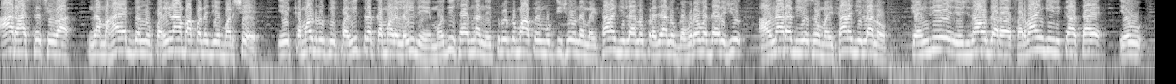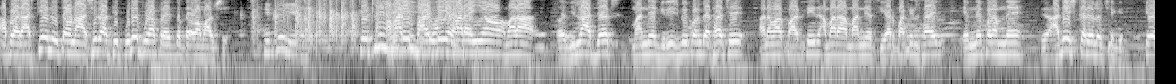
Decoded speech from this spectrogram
આ રાષ્ટ્ર સેવાના મહાયજ્ઞનું પરિણામ આપણને જે મળશે, એ કમળરૂપી પવિત્ર કમળ લઈને મોદી સાહેબના નેતૃત્વમાં આપણે મૂકીશું અને મહેસાણા જિલ્લાનું પ્રજાનું ગૌરવ વધારીશું. આવનારા દિવસો મહેસાણા જિલ્લાનો કેન્દ્રીય યોજનાઓ દ્વારા સર્વાંગી વિકાસ થાય એવું આપણા રાષ્ટ્રીય નેતાઓના આશીર્વાદથી પૂરેપૂરા પ્રયત્નો કરવામાં આવશે. કેટલી અમારી પાર્ટી અમારા અહીંયા અમારા જિલ્લા અધ્યક્ષ માન્ય ગિરીશભાઈ પણ બેઠા છે અને અમારા પાર્ટી અમારા માન્ય સી આર પાટીલ સાહેબ એમને પણ અમને આદેશ કરેલો છે કે- કે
